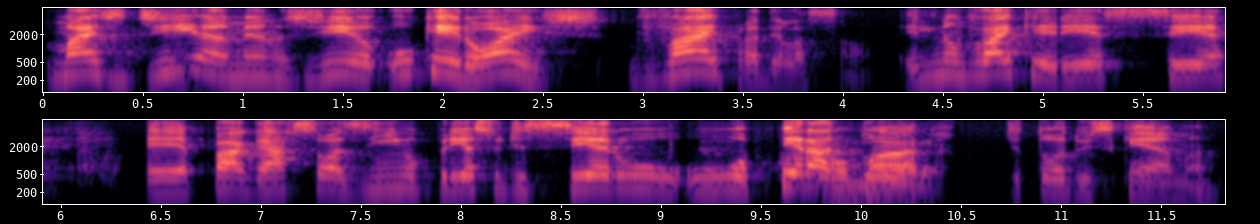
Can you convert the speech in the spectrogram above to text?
mais dia, menos dia, o Queiroz vai para a delação. Ele não vai querer ser, é, pagar sozinho o preço de ser o, o operador. Omara de todo o esquema?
